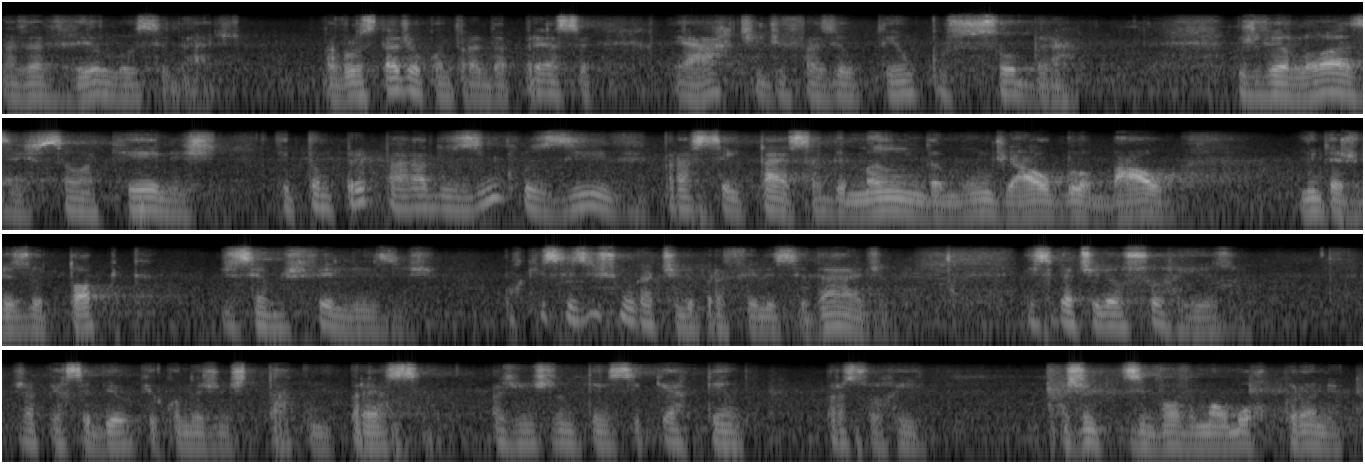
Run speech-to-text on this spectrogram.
mas a velocidade. A velocidade, ao contrário da pressa, é a arte de fazer o tempo sobrar. Os velozes são aqueles que estão preparados, inclusive, para aceitar essa demanda mundial, global, muitas vezes utópica, de sermos felizes. Porque se existe um gatilho para a felicidade, esse gatilho é o sorriso. Já percebeu que quando a gente está com pressa, a gente não tem sequer tempo para sorrir. A gente desenvolve um mau humor crônico.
